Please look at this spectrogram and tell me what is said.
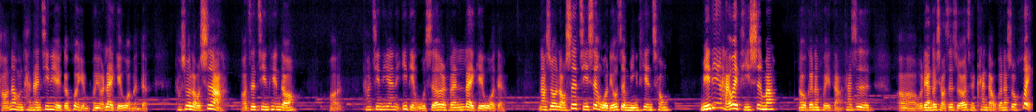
好，那我们谈谈今天有个会员朋友赖给我们的，他说老师啊，啊，这今天的哦，啊。他今天一点五十二分赖给我的，那说老师急胜我留着明天冲，明天还会提示吗？那我跟他回答，他是呃我两个小时左右才看到，我跟他说会，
